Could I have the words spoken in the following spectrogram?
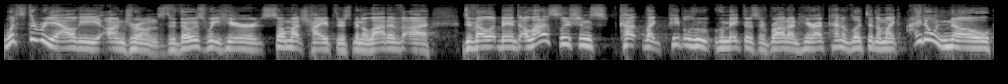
What's the reality on drones? Through those we hear so much hype. There's been a lot of uh, development, a lot of solutions. Cut, like people who who make those have brought on here. I've kind of looked at them like I don't know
